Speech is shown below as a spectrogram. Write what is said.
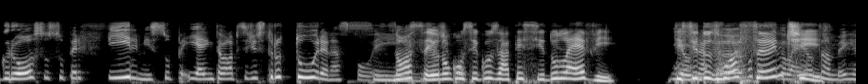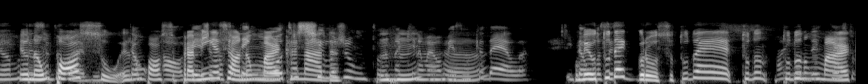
grosso, super firme, super. E então ela precisa de estrutura nas coisas. Sim. Nossa, eu não Tipo, consigo usar tecido leve. E eu já Tecido amo esvoaçante. tecido leve. Eu também amo Eu não tecido leve. posso, eu Então, não posso. veja, mim, assim, ó, não um marca outro nada. junto, né, Uhum. que não é o mesmo Aham. que o dela. o Então meu você- tudo é grosso, tudo é. Tudo, Ai, tudo eu não marca.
